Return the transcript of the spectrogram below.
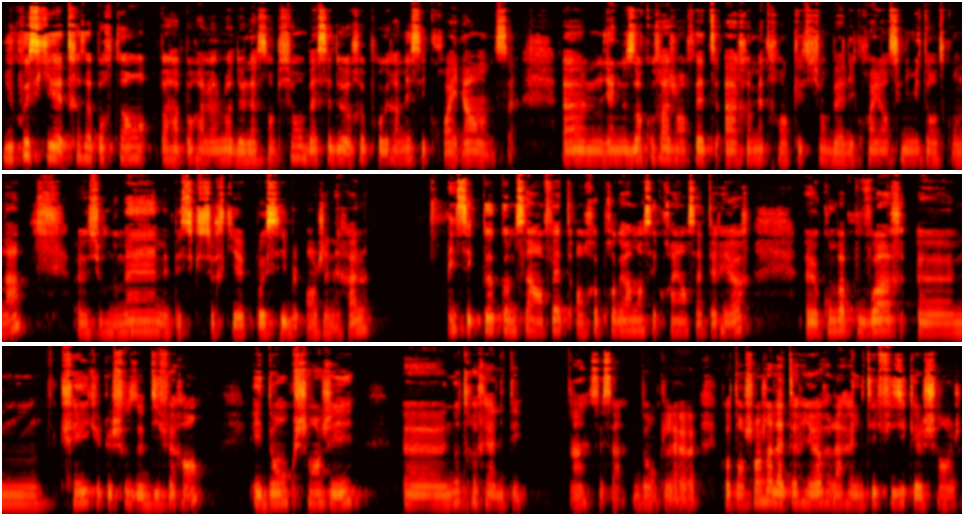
Du coup, ce qui est très important par rapport à la loi de l'assomption, ben, c'est de reprogrammer ses croyances. Euh, elle nous encourage en fait à remettre en question ben, les croyances limitantes qu'on a euh, sur nous-mêmes et sur ce qui est possible en général. Et c'est que comme ça, en fait, en reprogrammant ses croyances intérieures, euh, qu'on va pouvoir euh, créer quelque chose de différent et donc changer euh, notre réalité. Hein, c'est ça. Donc, quand on change à l'intérieur, la réalité physique, elle change.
